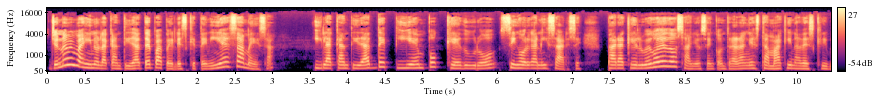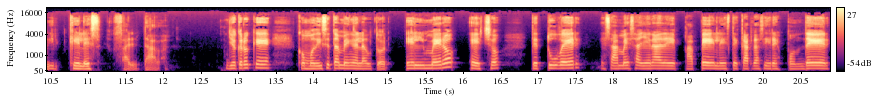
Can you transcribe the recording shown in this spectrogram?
Yo no me imagino la cantidad de papeles que tenía esa mesa y la cantidad de tiempo que duró sin organizarse para que luego de dos años encontraran esta máquina de escribir que les faltaba. Yo creo que, como dice también el autor, el mero hecho de tu ver esa mesa llena de papeles, de cartas y responder,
